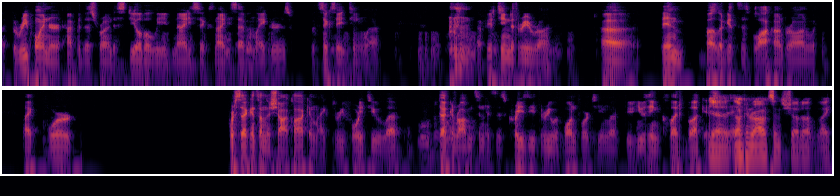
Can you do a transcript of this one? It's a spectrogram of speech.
a three pointer after this run to steal the lead 96-97 Lakers with 6:18 left. a 15 to 3 run. Uh, then Butler gets this block on Bron with like four four seconds on the shot clock and like 3:42 left. Duncan Robinson hits this crazy three with 114 left. Dude, he was hitting clutch buckets. Yeah, today. Duncan Robinson shut up. Like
